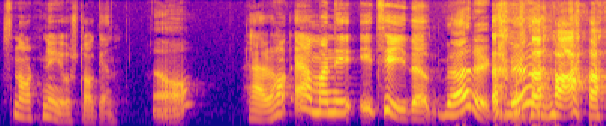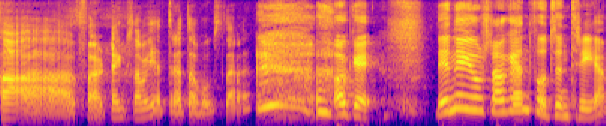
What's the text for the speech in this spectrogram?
snart nyårsdagen. Ja, Här har- är man i, i tiden. verkligen. Förtänksamhet, rätta bokstäver. Okej, det är nyårsdagen 2003.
